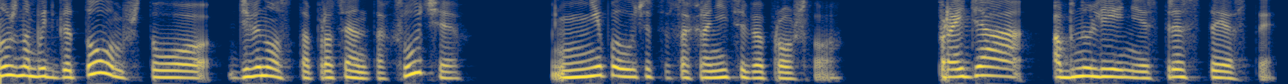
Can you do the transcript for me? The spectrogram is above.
Нужно быть готовым, что в 90% случаев не получится сохранить себя прошлого. Пройдя обнуление, стресс-тесты,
